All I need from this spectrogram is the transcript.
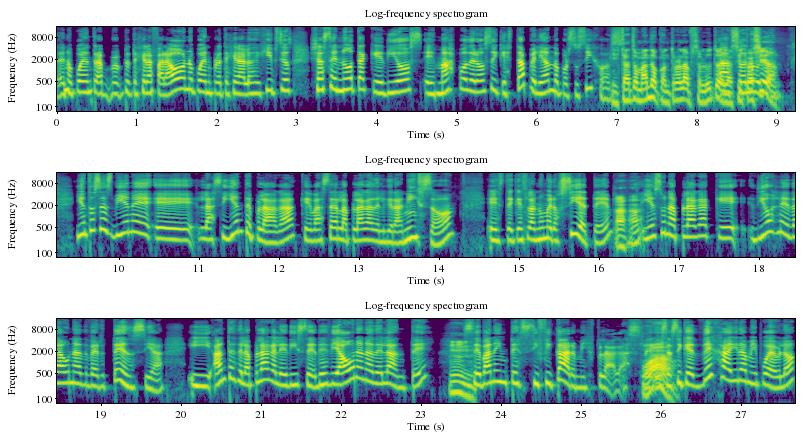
Eh, no pueden proteger al faraón, no pueden proteger a los egipcios. Ya se nota que Dios es más poderoso y que está peleando por sus hijos. Y está tomando control absoluto de la situación. Y entonces viene eh, la siguiente plaga, que va a ser la plaga del granizo, este, que es la número 7. Y es una plaga que Dios le da una advertencia. Y antes de la plaga le dice, desde ahora en adelante Mm. se van a intensificar mis plagas. Así que deja ir a mi pueblo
